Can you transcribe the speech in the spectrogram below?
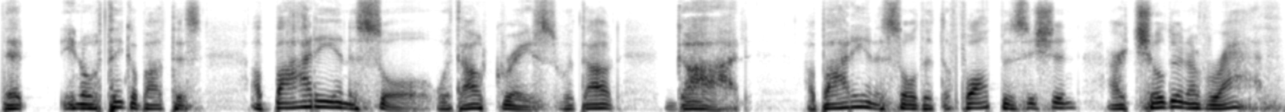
That, you know, think about this a body and a soul without grace, without God, a body and a soul, that default position are children of wrath,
